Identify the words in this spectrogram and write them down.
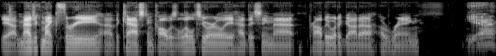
Yeah, Magic Mike three. Uh, the casting call was a little too early. Had they seen that, probably would have got a, a ring. Yeah. yeah.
